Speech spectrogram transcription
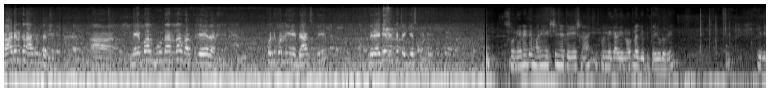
కార్డు వెనక రాసి ఉంటుంది. నేపాల్ భూటాన్లో వర్క్ చేయదని. కొన్ని కొన్ని బ్యాంక్స్కి మీరు ఏటీఎం వెనక చెక్ చేసుకోండి. సో నేనైతే మనీ ఎక్స్చేంజ్ అయితే చేసిన. ఇప్పుడు మీకు అది నోట్లో చూపిస్తాయి చూడురి ఇది.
